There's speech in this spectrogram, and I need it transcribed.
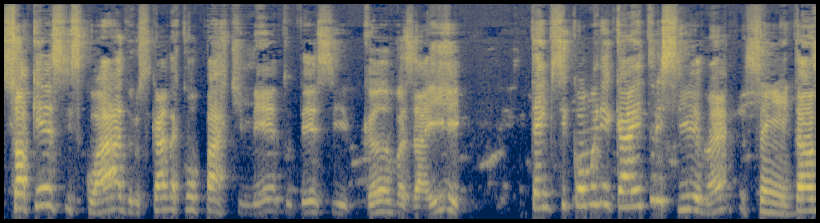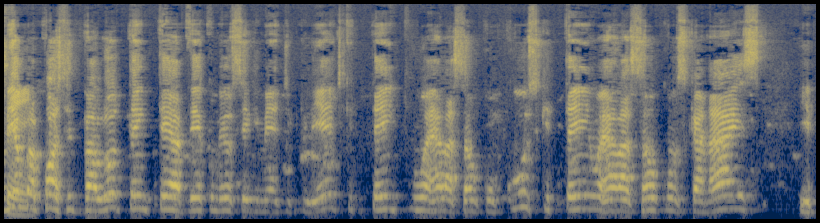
só que esses quadros, cada compartimento desse canvas aí, tem que se comunicar entre si, não é? Sim. Então, a sim. minha proposta de valor tem que ter a ver com o meu segmento de cliente, que tem uma relação com o custo, que tem uma relação com os canais e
